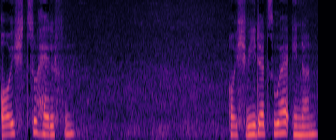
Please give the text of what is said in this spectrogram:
euch zu helfen euch wieder zu erinnern.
